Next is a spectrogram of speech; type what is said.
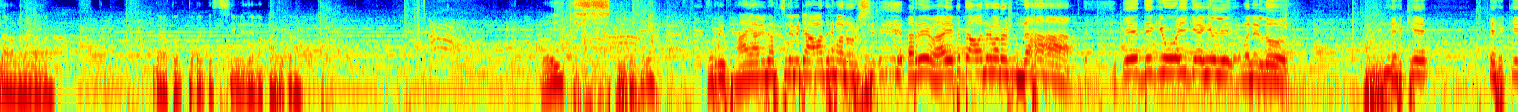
দাঁড়া দাঁড়া দাঁড়া দাঁড়া, তোর তোদেরকে সিমে যে মারতে হবে তারা এই। ওরে ভাই, আমি ভাবছিলাম এটা আমাদের মানুষ। আরে ভাই, এটা তো আমাদের মানুষ না। এ দেখি ওই গ্যাংয়ের মানে লোক। একে একে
